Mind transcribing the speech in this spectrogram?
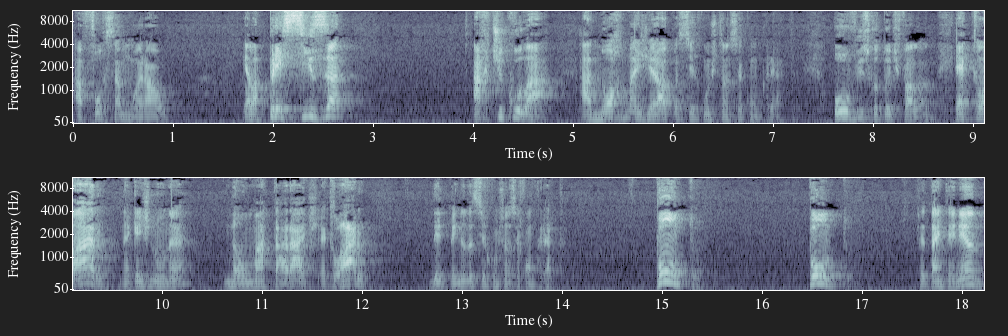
a força moral, ela precisa articular a norma geral com a circunstância concreta. Ouve isso que eu estou te falando. É claro né, que a gente não, né, não matarás. É claro. Dependendo da circunstância concreta. Ponto. Ponto. Você está entendendo?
